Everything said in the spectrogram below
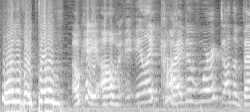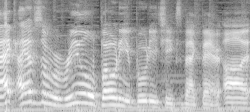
What have I done? Okay, um, it, it, like kind of worked on the back. I have some real bony booty cheeks back there. Uh,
